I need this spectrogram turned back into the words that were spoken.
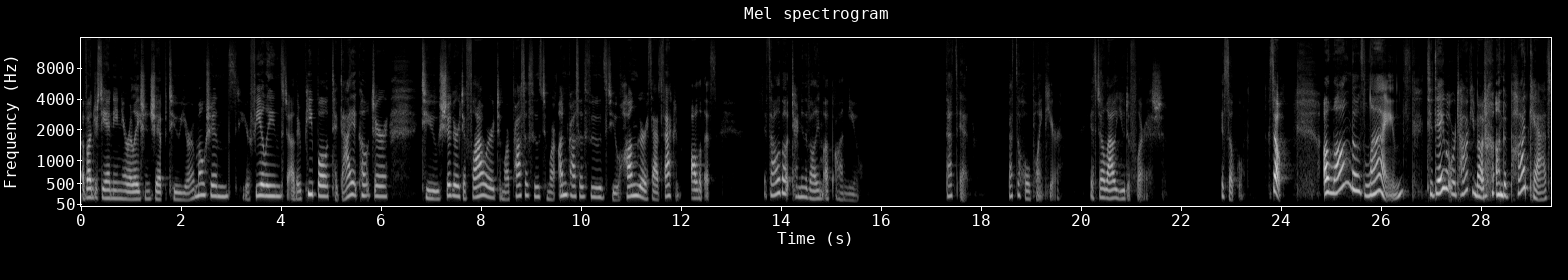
of understanding your relationship to your emotions, to your feelings, to other people, to diet culture, to sugar, to flour, to more processed foods, to more unprocessed foods, to hunger, satisfaction, all of this. It's all about turning the volume up on you. That's it. That's the whole point here. It's to allow you to flourish. It's so cool. So, along those lines, today what we're talking about on the podcast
